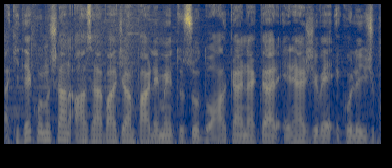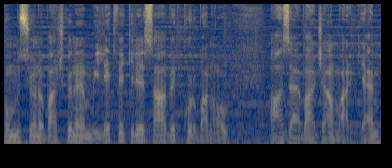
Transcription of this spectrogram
Akit'e konuşan Azerbaycan Parlamentosu Doğal Kaynaklar Enerji ve Ekoloji Komisyonu Başkanı Milletvekili Sadık Kurbanov, Azerbaycan varken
